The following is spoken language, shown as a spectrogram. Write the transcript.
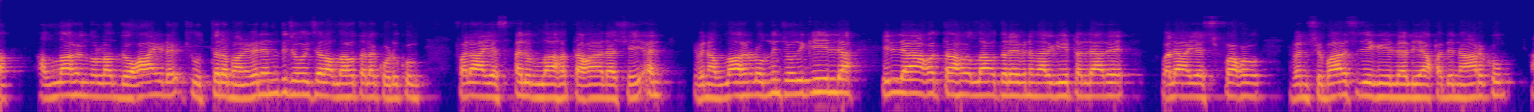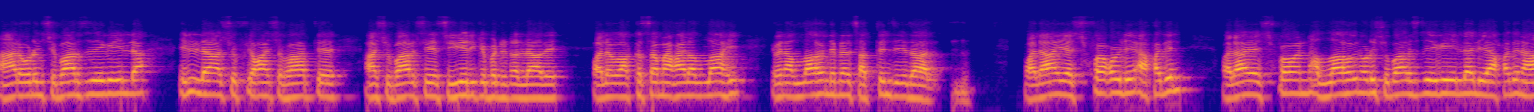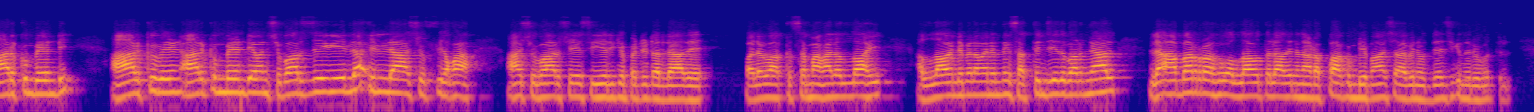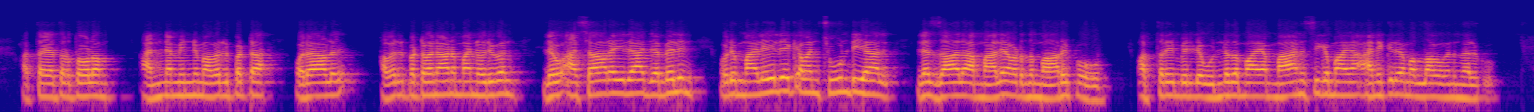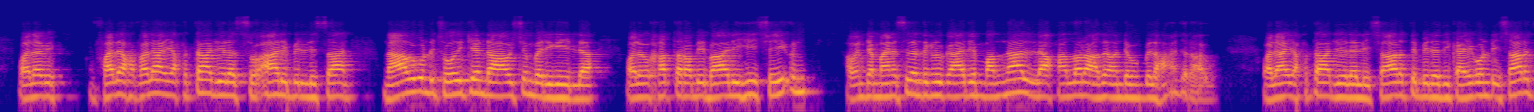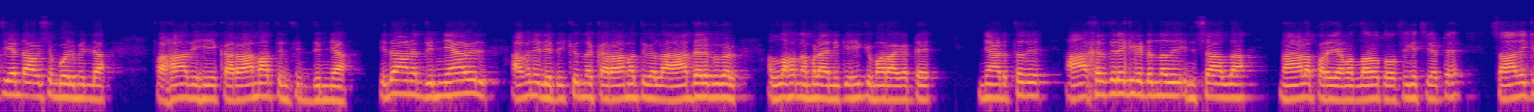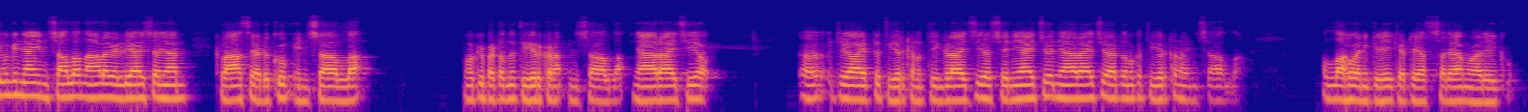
അള്ളാഹു എന്നുള്ള ദുആയുടെ ഉത്തരമാണ്. ഇവൻ എന്ത് ചോദിച്ചാൽ അള്ളാഹു തല കൊടുക്കും. ഫലാ യസ്അലുല്ലാഹ തആല ഷൈഅൻ. ഇവൻ അള്ളാഹുനോട് ഒന്നും ചോദിക്കുകയില്ല. ഇല്ലാ അത്താഹു അള്ളാഹു തല ഇവന് നൽകിയിട്ടല്ലാതെ. വലാ യശ്ഫഉ. ഇവൻ ശുപാർശ ചെയ്യുകയില്ല. അല്ലെ അഹദിൻ ആർക്കും ആരോടും ശുപാർശ ചെയ്യുകയില്ല. ഇല്ല ഷുഫ്യ ശുഭാത്തെ ആ ശുപാർശയെ സ്വീകരിക്കപ്പെട്ടിട്ടല്ലാതെ പല വക്കസമ അലല്ലാഹി ഇവൻ അള്ളാഹുവിന്റെ മേൽ സത്യം ചെയ്താൽ വലാ യഷ്ഫലി അഹദിൻ വലാ യഷ്ഫൻ അള്ളാഹുവിനോട് ശുപാർശ ചെയ്യുകയില്ല ലി അഹദിൻ ആർക്കും വേണ്ടി ആർക്ക് വേ ആർക്കും വേണ്ടി അവൻ ശുപാർശ ചെയ്യുകയില്ല ഇല്ല ഷുഫി ആ ശുപാർശയെ സ്വീകരിക്കപ്പെട്ടിട്ടല്ലാതെ പല വക്കസമ അലല്ലാഹി അള്ളാഹുവിന്റെ മേൽ അവൻ എന്തെങ്കിലും സത്യം ചെയ്ത് പറഞ്ഞാൽ ലാബറഹു അള്ളാഹു തല അതിനെ നടപ്പാക്കും ബിമാഷാബിന് ഉദ്ദേശിക്കുന്ന രൂപത്തിൽ. അത്ത എത്രത്തോളം അന്നമിന്നും അവരിൽപ്പെട്ട ഒരാൾ അവരിൽപ്പെട്ടവനാണ് മൻ ഒരുവൻ. ലൗ അഷാറയില ജബലിൻ. ഒരു മലയിലേക്ക് അവൻ ചൂണ്ടിയാൽ ലസാല മല അവിടെ നിന്ന് മാറിപ്പോകും. അത്രയും വലിയ ഉന്നതമായ മാനസികമായ അനുഗ്രഹം അള്ളാഹു അവന് നൽകും. ഫല ഫല ഫല യഹ്താജ് ഇല സുആലി ബിൽ ലിസാൻ. നാവ് കൊണ്ട് ചോദിക്കേണ്ട ആവശ്യം വരികയില്ല. വലോ ഖത്തറ ബി ബാലിഹി ഷൈഉൻ. അവന്റെ മനസ്സിൽ എന്തെങ്കിലും കാര്യം വന്നാൽ ല ഹദറ അത് അവന്റെ മുമ്പിൽ ഹാജരാകും. വല യഹ്താജ് ഇല ഇഷാറത്ത് ബിലതി കൈകൊണ്ട് ഇഷാറ ചെയ്യേണ്ട ആവശ്യം പോലുമില്ല. ഫഹാദിഹി കറാമാത്തുൻ ഫി ദുന്യ. ഇതാണ് ദുന്യാവിൽ അവന് ലഭിക്കുന്ന കറാമത്തുകൾ ആദരവുകൾ. അള്ളാഹു നമ്മളെ അനുഗ്രഹിക്കുമാറാകട്ടെ. ഇനി അടുത്തത് ആഖിറത്തിലേക്ക് കിട്ടുന്നത് ഇൻഷാ അല്ലാ നാളെ പറയാം. അള്ളാഹു തോഫിക്ക് ചെയ്യട്ടെ. സാധിക്കുമെങ്കിൽ ഞാൻ ഇൻഷാ അല്ലാ നാളെ വെള്ളിയാഴ്ച ഞാൻ ക്ലാസ് എടുക്കും ഇൻഷാ അല്ലാ നമുക്ക് പെട്ടെന്ന് തീർക്കണം ഇൻഷാ അല്ലാ ഞായറാഴ്ചയോ ആയിട്ട് തീർക്കണം. തിങ്കളാഴ്ചയോ ശനിയാഴ്ചയോ ഞായറാഴ്ചയോ ആയിട്ട് നമുക്ക് തീർക്കണം ഇൻഷാ അല്ലാ അള്ളാഹു അനുഗ്രഹിക്കട്ടെ. അസ്സലാമു അലൈക്കും.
